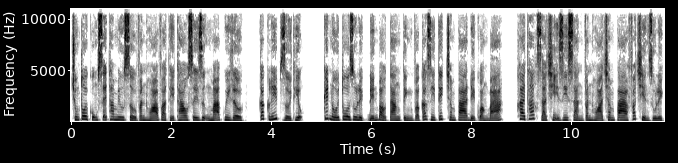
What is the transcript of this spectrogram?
chúng tôi cũng sẽ tham mưu Sở Văn hóa và Thể thao xây dựng mã QR, các clip giới thiệu, kết nối tour du lịch đến bảo tàng tỉnh và các di tích Champa để quảng bá, khai thác giá trị di sản văn hóa Champa phát triển du lịch.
